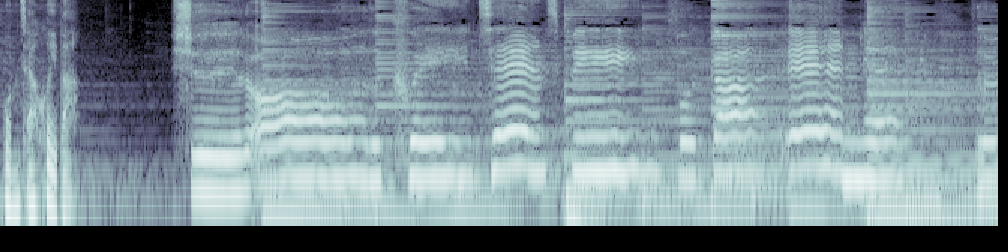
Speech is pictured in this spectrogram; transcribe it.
我们再会吧。Should all acquaintance be forgotten, never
